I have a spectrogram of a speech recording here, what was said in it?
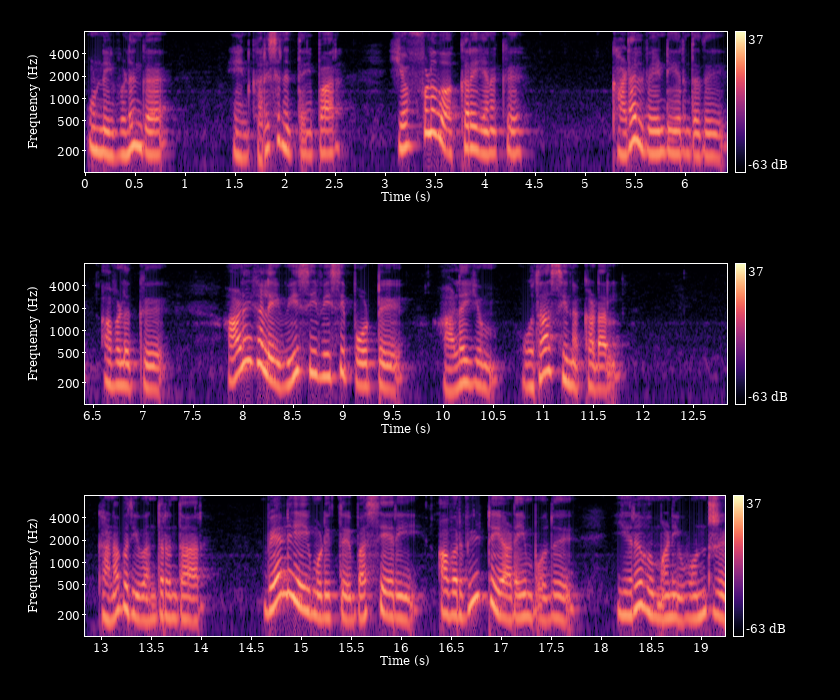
உன்னை விழுங்க. என் கரிசனத்தை பார் எவ்வளவு அக்கறை எனக்கு. கடல் வேண்டியிருந்தது அவளுக்கு. அலைகளை வீசி வீசி போட்டு அலையும் உதாசீன கடல். கணபதி வந்திருந்தார். வேலையை முடித்து பஸ் ஏறி அவர் வீட்டை அடையும் போது இரவு மணி ஒன்று.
